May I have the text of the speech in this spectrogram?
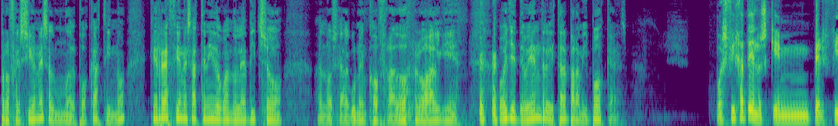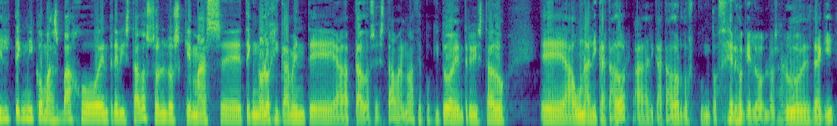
profesiones al mundo del podcasting, ¿no? ¿Qué reacciones has tenido cuando le has dicho, no sé, algún encofrador o alguien, oye, te voy a entrevistar para mi podcast? Pues fíjate, los que en perfil técnico más bajo entrevistados son los que más eh, tecnológicamente adaptados estaban, ¿no? Hace poquito he entrevistado eh, a un alicatador, al alicatador 2.0, que lo, saludo desde aquí,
